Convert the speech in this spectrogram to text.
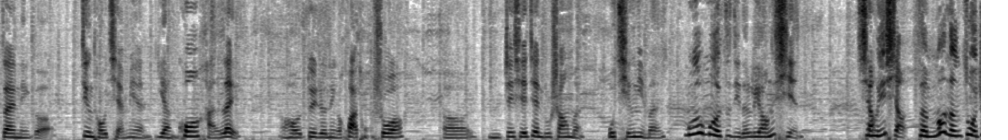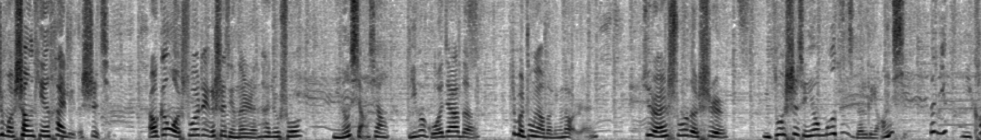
在那个镜头前面眼眶含泪，然后对着那个话筒说：“呃，嗯，这些建筑商们，我请你们摸摸自己的良心，想一想怎么能做这么伤天害理的事情。”然后跟我说这个事情的人，他就说：“你能想象一个国家的？”这么重要的领导人，居然说的是，你做事情要摸自己的良心。那你你靠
